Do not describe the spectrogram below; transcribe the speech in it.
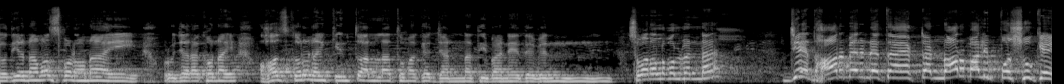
যদিও নামাজ পড়ো নাই, রোজা রাখো নাই, হজ করো নাই, কিন্তু আল্লাহ তোমাকে জান্নাতি বানিয়ে দেবেন। সবার আল্লাহ বলবেন না? যে ধর্মের নেতা একটা নর্মালি পশুকে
